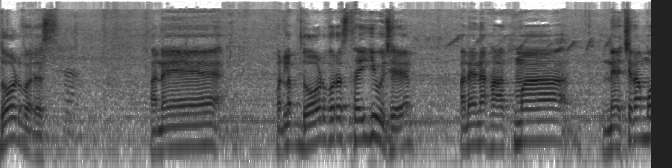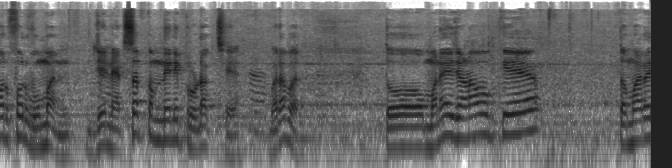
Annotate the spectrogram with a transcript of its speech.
દોઢ વર્ષ. અને મતલબ દોઢ વર્ષ થઈ ગયું છે અને એના હાથમાં નેચરામોર ફોર વુમન જે નેટસપ કંપનીની પ્રોડક્ટ છે બરાબર? તો મને એ જણાવો કે તમારે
